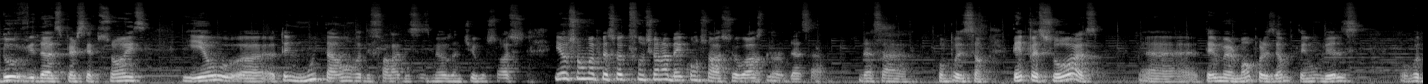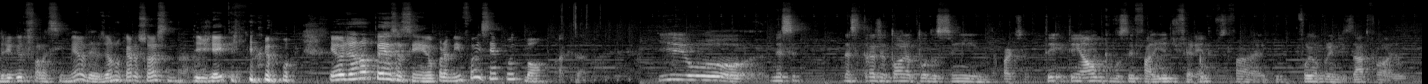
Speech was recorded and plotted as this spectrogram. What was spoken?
dúvidas, percepções. E eu, uh, eu tenho muita honra de falar desses meus antigos sócios. E eu sou uma pessoa que funciona bem com sócios, eu gosto okay. dessa, dessa composição. Tem pessoas, uh, tem o meu irmão, por exemplo, tem um deles, o Rodrigo, ele fala assim: Meu Deus, eu não quero sócio de jeito nenhum. eu já não penso assim, eu, para mim foi sempre muito bom. Bacana. E o, nesse, nessa trajetória toda, assim, parte, tem, tem algo que você faria diferente, que você fala, que foi um aprendizado, fala, eu é,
